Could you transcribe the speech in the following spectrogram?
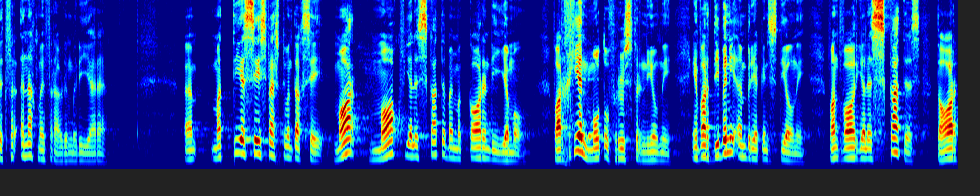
dit verinnig my verhouding met die Here. Ehm um, Matteus 6 vers 20 sê: "Maar maak vir julle skatte bymekaar in die hemel, waar geen mot of roes verniel nie en waar diewe nie inbreek en steel nie, want waar julle skat is, daar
